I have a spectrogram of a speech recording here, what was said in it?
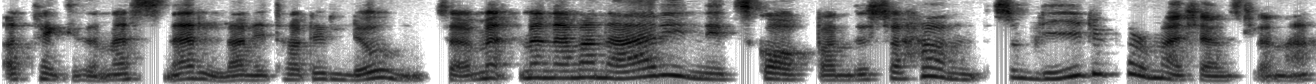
jag tänker men snälla, ni tar det lugnt. Men, men, när man är inne i ett skapande så, hand, så blir det på de här känslorna.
